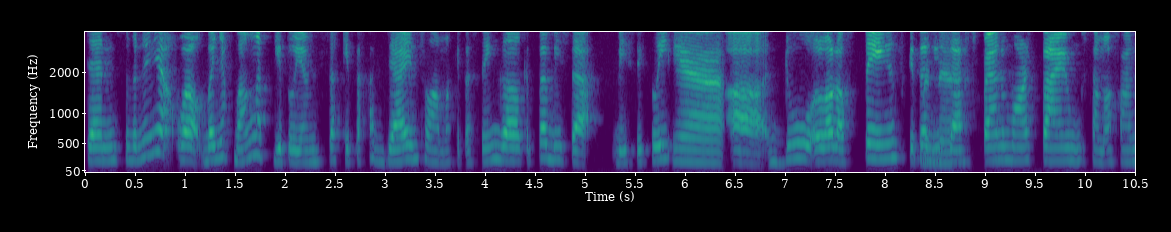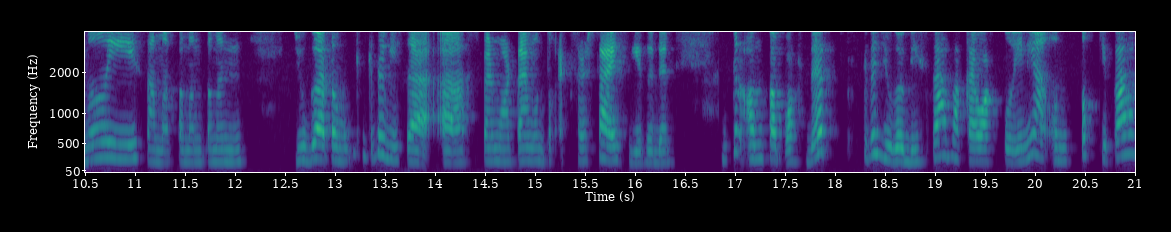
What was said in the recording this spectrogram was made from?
dan sebenarnya well banyak banget gitu yang bisa kita kerjain selama kita single kita bisa basically ya uh, do a lot of things kita Bener. bisa spend more time sama family sama teman-teman juga atau mungkin kita bisa uh, spend more time untuk exercise gitu. Dan mungkin on top of that kita juga bisa pakai waktu ini untuk kita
